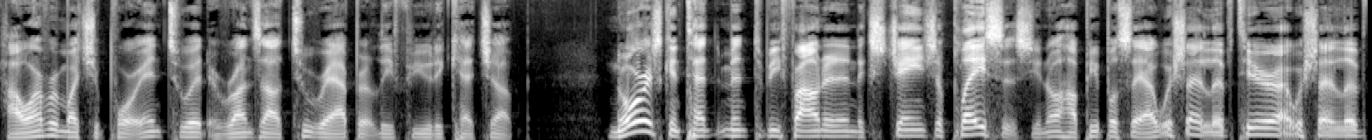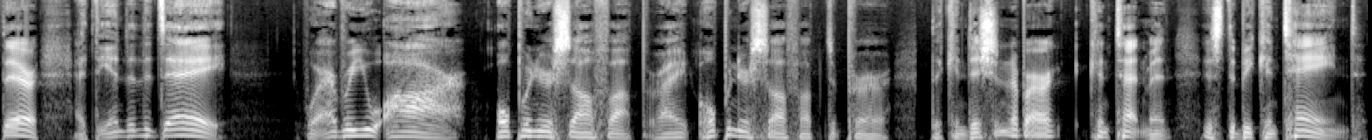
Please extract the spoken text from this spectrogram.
However much you pour into it it runs out too rapidly for you to catch up nor is contentment to be found in an exchange of places. You know how people say, I wish I lived here, I wish I lived there. At the end of the day, wherever you are, open yourself up, right? Open yourself up to prayer. The condition of our contentment is to be contained,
